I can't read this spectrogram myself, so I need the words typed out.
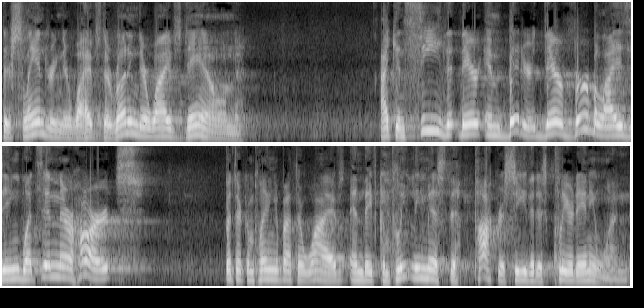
They're slandering their wives, they're running their wives down. I can see that they're embittered. They're verbalizing what's in their hearts, but they're complaining about their wives, and they've completely missed the hypocrisy that is clear to anyone.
